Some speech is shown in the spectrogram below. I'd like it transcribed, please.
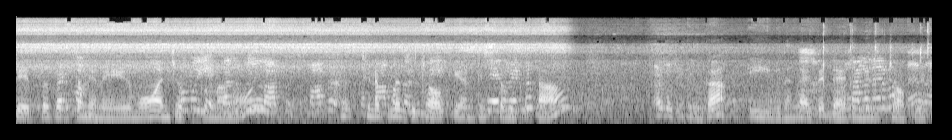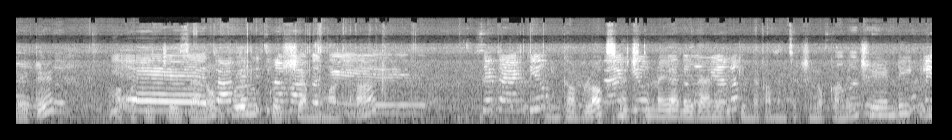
చేతిలో పెడతా నేను ఏమో అని చెప్తున్నాను. చిన్నపిల్లలకి చాక్లెట్ అంటే ఇష్టం కదా. ఇంకా ఈ విధంగా అయితే డైరీ మిల్క్ చాక్లెట్ అయితే పాపకి ఇచ్చేసాను. ఫుల్ ఖుషి అనమాట ఇంకా బ్లాగ్స్ నచ్చుతున్నాయా లేదా అనేది కింద కామెంట్ సెక్షన్లో కామెంట్ చేయండి. ఈ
